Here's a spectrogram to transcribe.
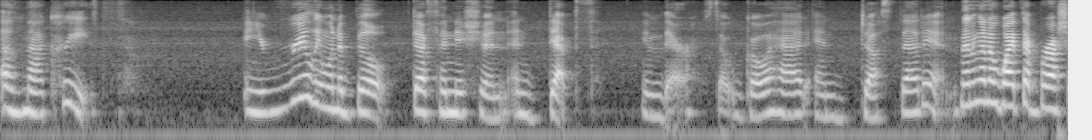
of my crease. And you really want to build definition and depth in there. So go ahead and dust that in. Then I'm going to wipe that brush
